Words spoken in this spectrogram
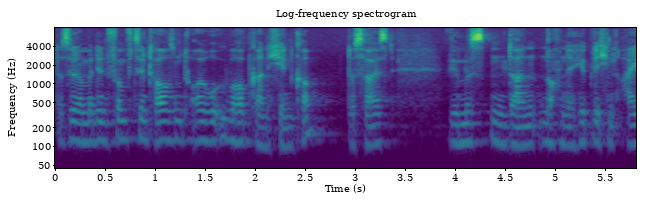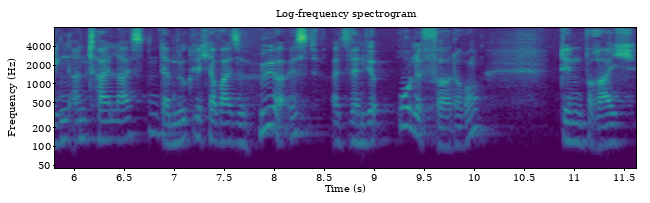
dass wir dann mit den 15.000 Euro überhaupt gar nicht hinkommen. Das heißt, wir müssten dann noch einen erheblichen Eigenanteil leisten, der möglicherweise höher ist, als wenn wir ohne Förderung den Bereich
